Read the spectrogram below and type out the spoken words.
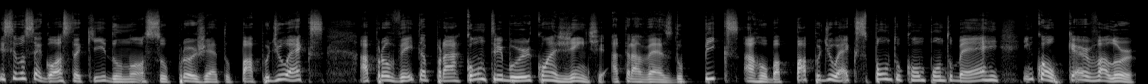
E se você gosta aqui do nosso projeto Papo de UX, aproveita para contribuir com a gente através do pix@papodeux.com.br em qualquer valor.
